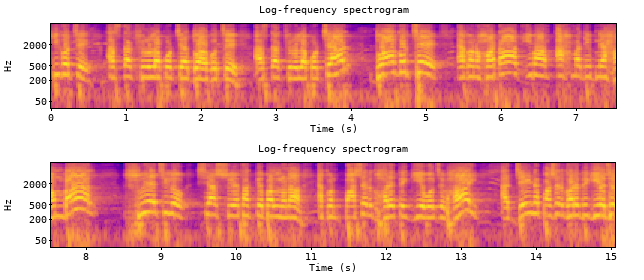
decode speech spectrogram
কি করছে? আস্তাক ফিরুল্লাহ পড়ছে আর দোয়া করছে। আস্তাক ফিরুল্লাহ পড়ছে আর দোয়া করছে। এখন হঠাৎ ইমাম আহমদ ইবনে হাম্বাল শুয়েছিল, সে আর শুয়ে থাকতে পারল না। এখন পাশের ঘরেতে গিয়ে বলছে, ভাই, আর যেই না পাশের ঘরেতে গিয়েছে,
